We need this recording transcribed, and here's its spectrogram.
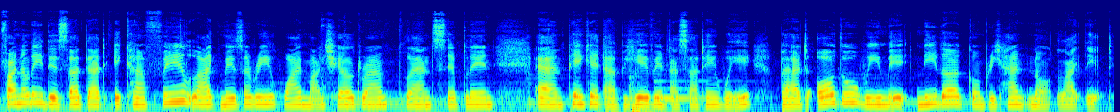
finally they said that it can feel like misery why my children plan sibling and thinking and behaving a certain way. But although we may neither comprehend nor like it,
